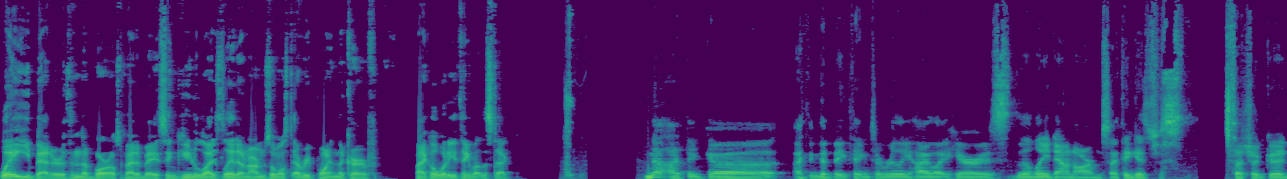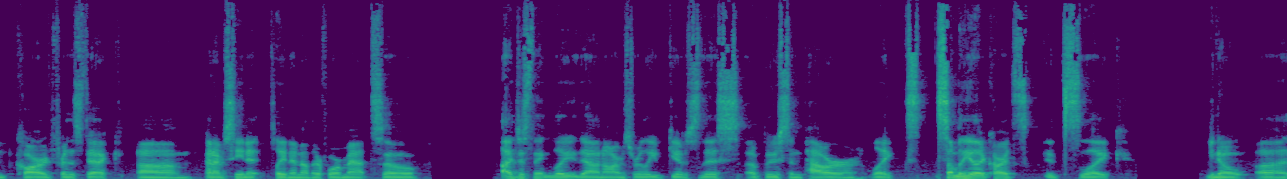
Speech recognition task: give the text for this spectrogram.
way better than the Boros mana base and can utilize laydown arms almost every point in the curve. Michael, what do you think about this deck? No, I think uh, I think the big thing to really highlight here is the laydown arms. I think it's just such a good card for this deck. Um, and I've seen it played in other formats. So I just think lay down arms really gives this a boost in power. Like some of the other cards, it's like, you know, uh,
